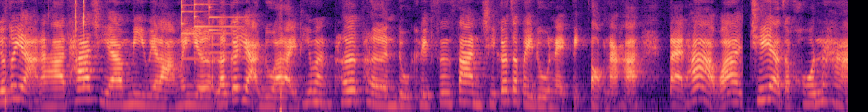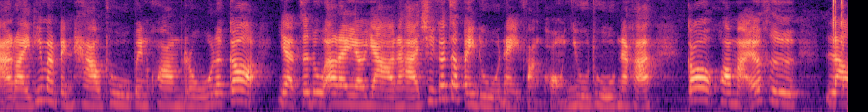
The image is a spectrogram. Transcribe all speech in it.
ยกตัวอย่างนะคะ ถ้าเชียร์มีเวลาไม่เยอะ แล้วก็อยากดูอะไรที่มันเพลิดเพลินดูคลิปสั้นๆ ชีก็จะไปดูใน TikTok นะคะ แต่ถ้าหากว่าชีอยากจะค้นหาอะไรที่มันเป็น how to เป็นความรู้แล้วก็อยากจะดูอะไรยาวๆนะคะ ชีก็จะไปดูในฝั่งของ YouTube นะคะ ก็ความหมายก็คือเรา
